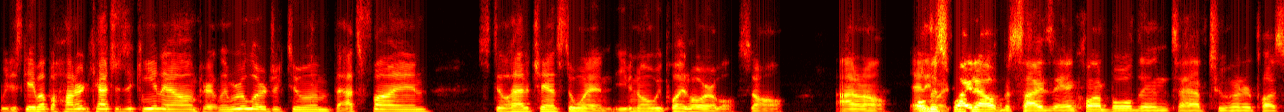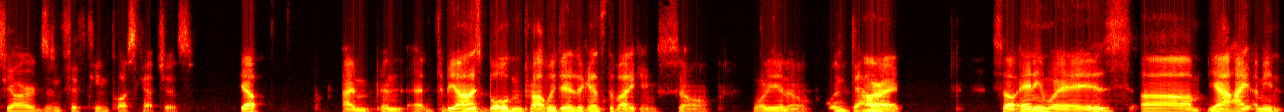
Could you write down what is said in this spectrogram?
We just gave up 100 catches to Keenan Allen. Apparently, we're allergic to him. That's fine. Still had a chance to win, even though we played horrible. So, I don't know. Anyway, Oldest whiteout besides Anquan Boldin to have 200 plus yards and 15 plus catches. Yep. I'm and, and to be honest, Bolden probably did it against the Vikings. So what do you know? Went down. All right. So, anyways, um, yeah, I, I mean,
